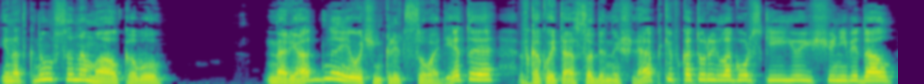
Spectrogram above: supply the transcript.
и наткнулся на Малкову. Нарядная и очень к лицу одетая, в какой-то особенной шляпке, в которой Лагорский ее еще не видал,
